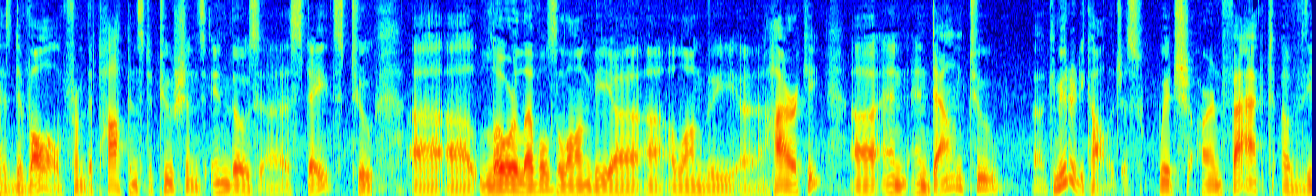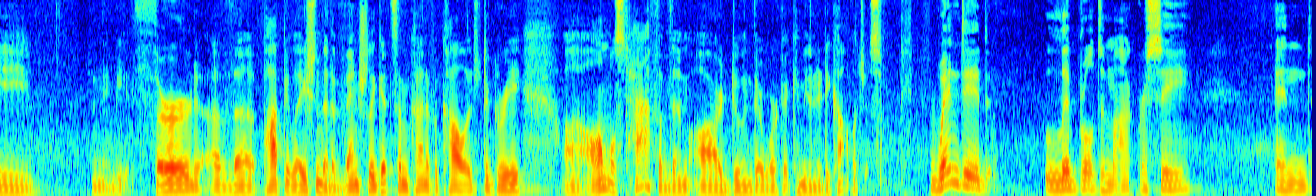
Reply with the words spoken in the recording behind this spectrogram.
has devolved from the top institutions in those uh, states to uh, uh lower levels along the uh, uh, along the hierarchy, and and down to community colleges, which are in fact of the maybe a third of the population that eventually gets some kind of a college degree. Uh, almost half of them are doing their work at community colleges. When did liberal democracy and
